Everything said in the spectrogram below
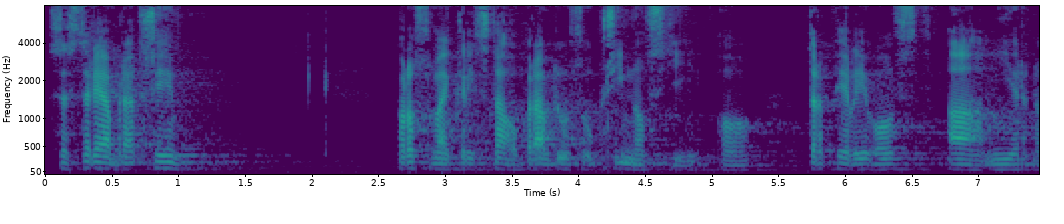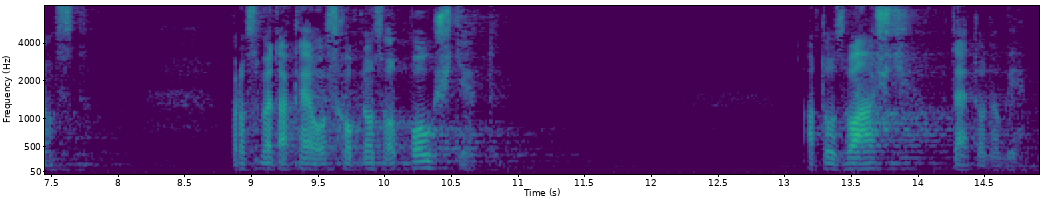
Sestry a bratři, prosme Krista opravdu s upřímností o trpělivost a mírnost. Prosme také o schopnost odpouštět. A to zvlášť v této době.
